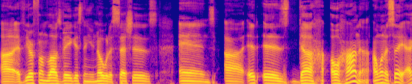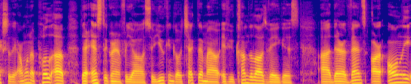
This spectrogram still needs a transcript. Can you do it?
Uh, if you're from Las Vegas, then you know what a sesh is. And uh, it is the Ohana. I want to say, actually, I want to pull up their Instagram for y'all so you can go check them out. If you come to Las Vegas, uh, their events are only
